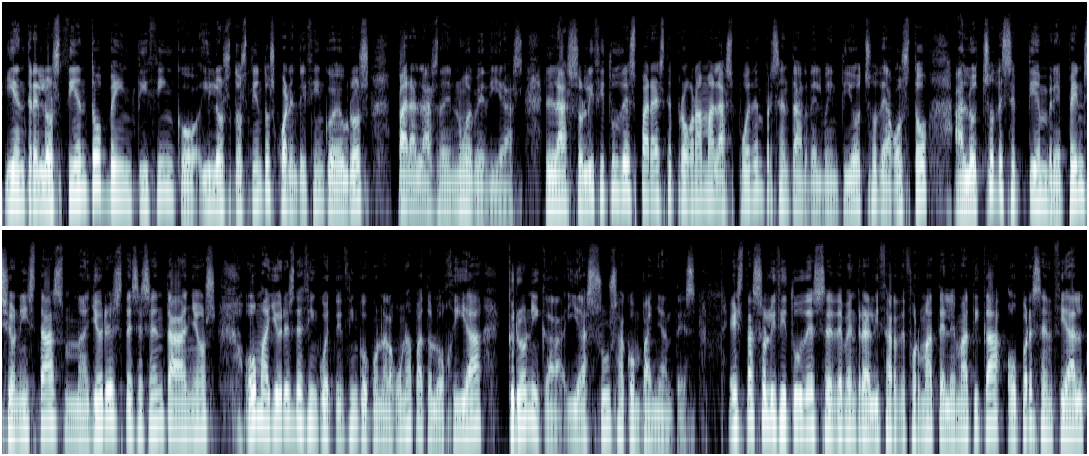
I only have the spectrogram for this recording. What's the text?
y entre los 125 y los 245 euros para las de nueve días. Las solicitudes para este programa las pueden presentar del 28 de agosto al 8 de septiembre pensionistas mayores de 60 años o mayores de 55 con alguna patología crónica y a sus acompañantes. Estas solicitudes se deben realizar de forma telemática o presencial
